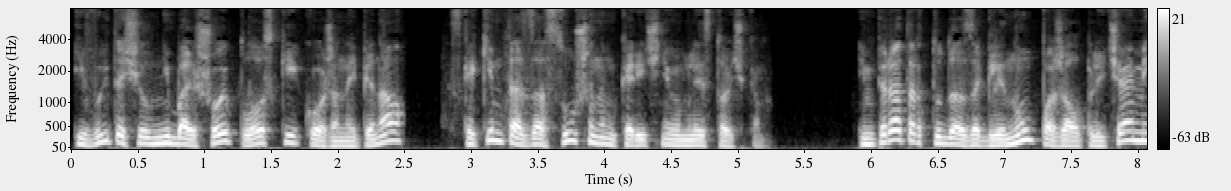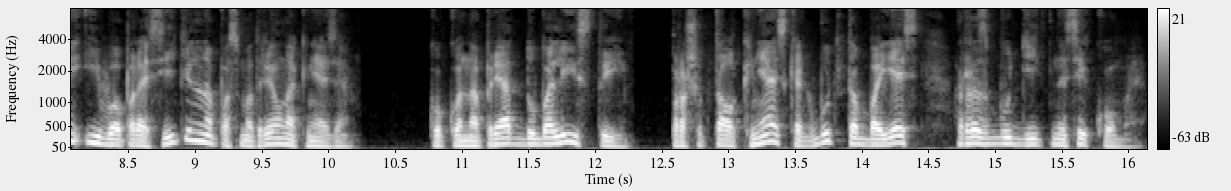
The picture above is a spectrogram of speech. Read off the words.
И вытащил небольшой плоский кожаный пенал с каким-то засушенным коричневым листочком. Император туда заглянул, пожал плечами и вопросительно посмотрел на князя. «Коконопряд дуболистый», – прошептал князь, как будто боясь разбудить насекомое.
